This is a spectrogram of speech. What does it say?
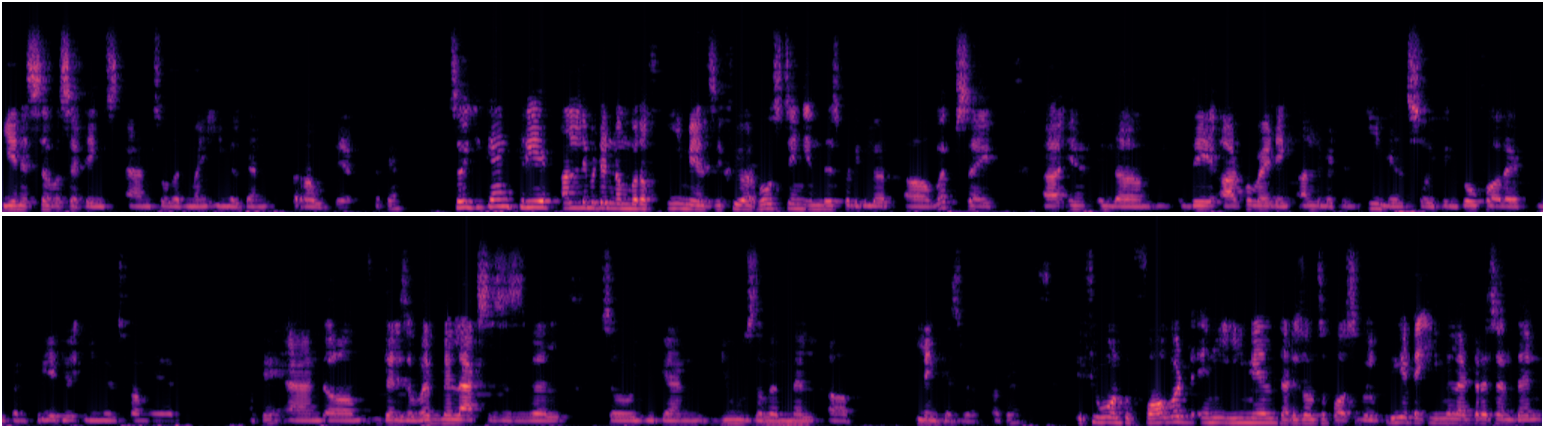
DNS server settings and so that my email can route there okay? So you can create unlimited number of emails if you are hosting in this particular uh, website uh, in, in, the they are providing unlimited emails. So you can go for it you can create your emails from here okay? And um, there is a webmail access as well. So you can use the webmail uh, link as well okay? If you want to forward any email that is also possible. Create an email address and then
